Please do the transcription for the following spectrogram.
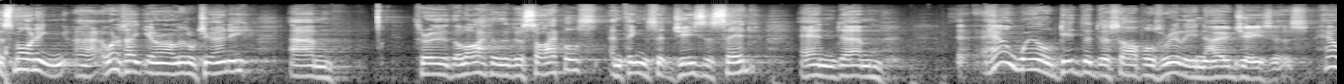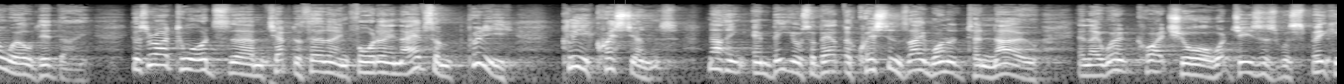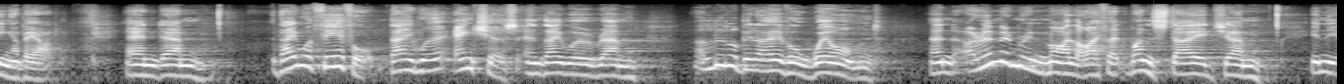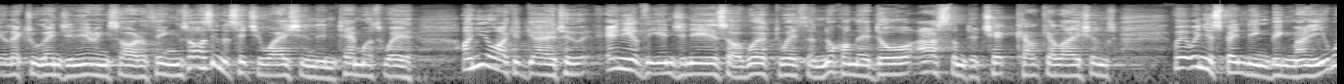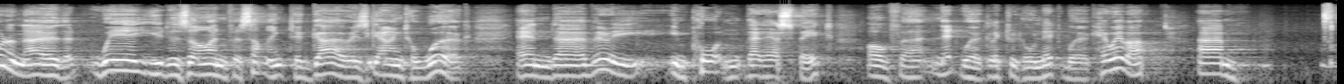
This morning, uh, I want to take you on a little journey um, through the life of the disciples and things that Jesus said. And um, how well did the disciples really know Jesus? How well did they? Because right towards um, chapter 13, 14, they have some pretty clear questions. Nothing ambiguous about the questions they wanted to know, and they weren't quite sure what Jesus was speaking about. And um, they were fearful, they were anxious, and they were um, a little bit overwhelmed. And I remember in my life at one stage um, in the electrical engineering side of things, I was in a situation in Tamworth where I knew I could go to any of the engineers I worked with and knock on their door, ask them to check calculations. When you're spending big money, you want to know that where you design for something to go is going to work and uh, very important that aspect of uh, network, electrical network. However, um,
